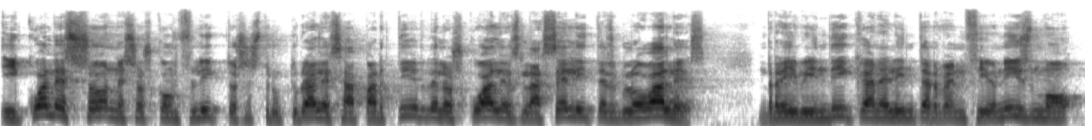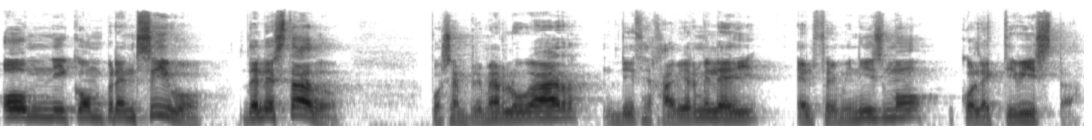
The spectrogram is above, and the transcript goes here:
¿Y cuáles son esos conflictos estructurales a partir de los cuales las élites globales reivindican el intervencionismo omnicomprensivo del Estado? Pues en primer lugar, dice Javier Milei, el feminismo colectivista.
